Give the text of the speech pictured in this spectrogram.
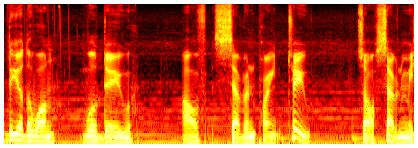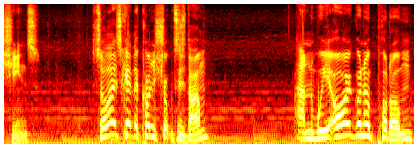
the other one will do of 7.2. So 7 machines. So let's get the constructors down. And we are going to put them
